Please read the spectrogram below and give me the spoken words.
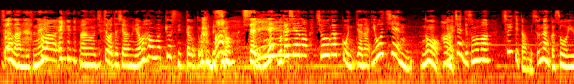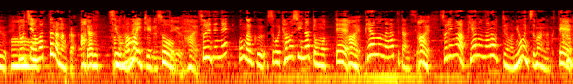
そうなんですね。はい。あの、実は私、あの、ヤマハ音楽教室に行ったことがあるんですよ。ちっちゃい時ね。へー昔、あの、小学校じゃない、幼稚園の、はい幼稚園ってそのままついてたんですよ。なんかそういう、幼稚園終わったらなんかやるってそのいうのね。ままいけるってそういう。はい。それでね、音楽すごい楽しいなと思って、はいピアノ習ってたんですよ。はい。それがピアノ習うっていうのが妙につまんなくて、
